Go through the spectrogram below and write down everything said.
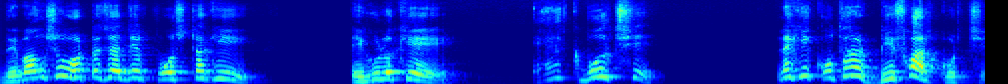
দেবাংশু ভট্টাচার্যের পোস্টটা কি এগুলোকে এক বলছে? নাকি কোথাও ডিফার করছে?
